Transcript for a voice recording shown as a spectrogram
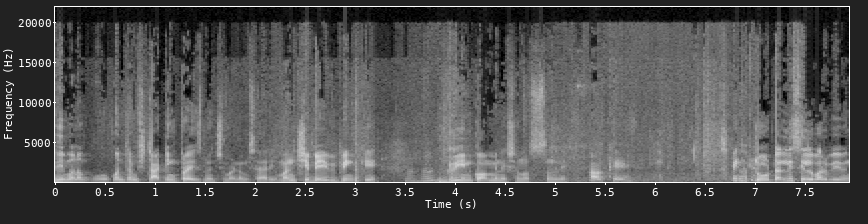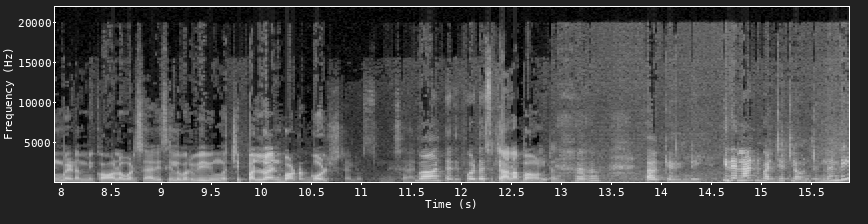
ఇది మనకు కొంచెం స్టార్టింగ్ ప్రైస్ నుంచి మేడం శారీ. మంచి బేబీ పింక్కి గ్రీన్ కాంబినేషన్ వస్తుంది. Okay totally silver weaving madam మీకు all over sari silver weaving వచ్చి పళ్ళు అండ్ బార్డర్ గోల్డ్ స్టైల్ వస్తుంది శారీ బాగుంటుంది ఫొటోస్ చాలా బాగుంటుంది. ఓకే అండి. ఇది ఎలాంటి బడ్జెట్లో ఉంటుందండి?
